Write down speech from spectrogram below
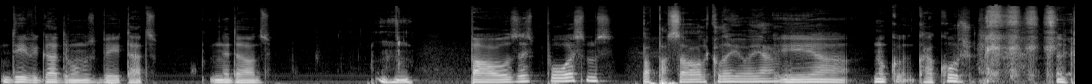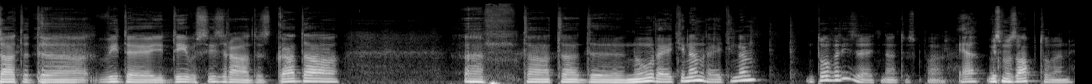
divi gadi mums bija tāds nedaudz mm, pauzes posms. Pa pasauli klejojām. Jā, Nu, kā kurš? Tā tad uh, vidēji divas izrādes gadā. Uh, tā tad, uh, nu, rēķinam, rēķinam. To var izrēķināt vispār. Jā. Vismaz aptuveni.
